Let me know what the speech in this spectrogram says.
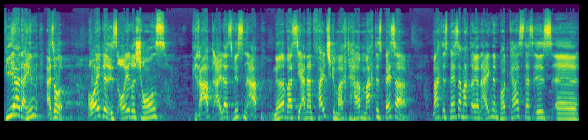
Wir dahin. Also, heute ist eure Chance. Grabt all das Wissen ab, ne, was die anderen falsch gemacht haben. Macht es besser. Macht es besser, macht euren eigenen Podcast. Das ist. Äh,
